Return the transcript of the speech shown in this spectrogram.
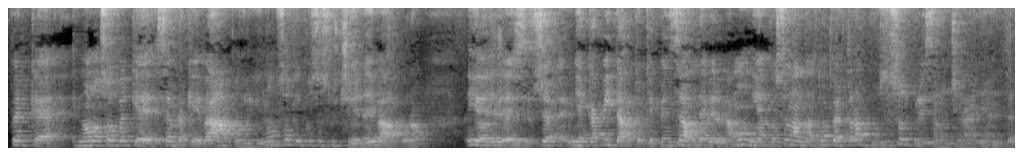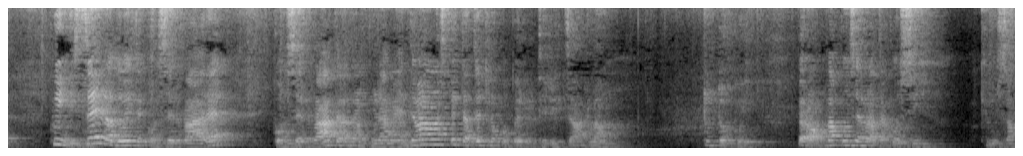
Perché? Non lo so perché sembra che evapori, non so che cosa succede, evapora. Io, eh, cioè, mi è capitato che pensavo di avere l'ammoniaco, sono andato, aperto la busta, sorpresa non c'era niente. Quindi se la dovete conservare, conservatela tranquillamente, ma non aspettate troppo per utilizzarla. Tutto qui. Però va conservata così, chiusa,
